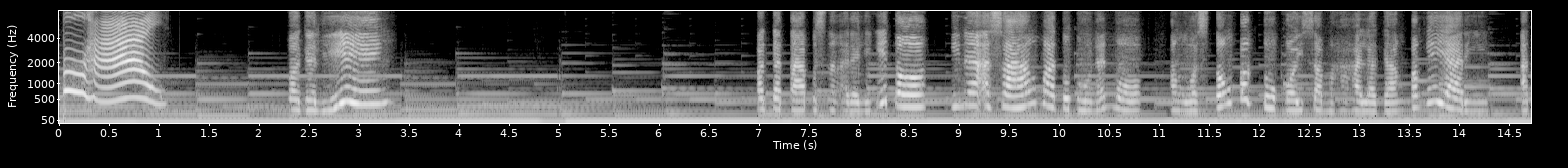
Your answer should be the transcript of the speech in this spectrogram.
buhay. Magaling! Pagkatapos ng aralin ito, inaasahang matutunan mo ang wastong pagtukoy sa mahahalagang pangyayari at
